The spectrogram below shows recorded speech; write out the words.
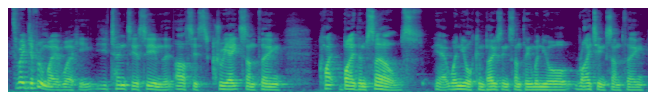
it's a very different way of working. You tend to assume that artists create something quite by themselves. Yeah, when you're composing something, when you're writing something,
